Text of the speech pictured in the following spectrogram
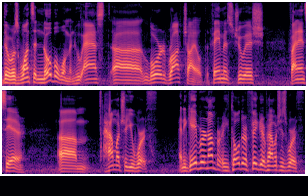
there was once a noblewoman who asked uh, Lord Rothschild, the famous Jewish financier, um, how much are you worth? And he gave her a number. He told her a figure of how much he's worth.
